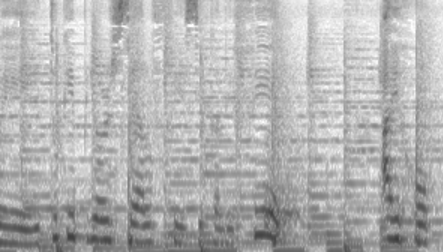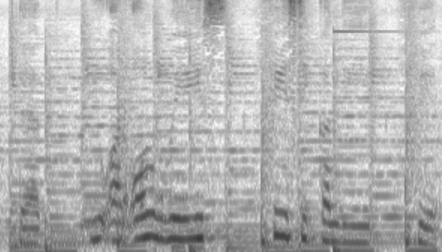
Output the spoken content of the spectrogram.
way to keep yourself physically fit? I hope that you are always physically fit.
